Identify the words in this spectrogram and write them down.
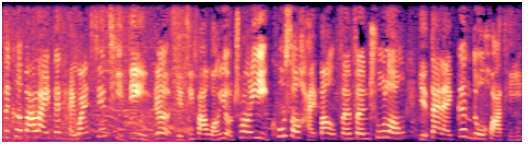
的科巴莱在台湾掀起电影热，也激发网友创意，酷搜海报纷纷出笼，也带来更多话题。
